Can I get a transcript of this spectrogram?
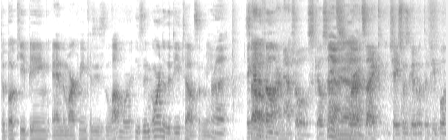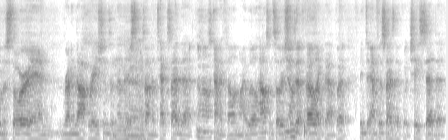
the bookkeeping and the marketing because he's a lot more. He's more into the details than me. Right. It So- kind of fell in our natural skill sets Yeah. where it's like Chase was good with the people in the store and running the operations, and then there's Yeah. things on the tech side that Uh-huh. just kind of fell in my wheelhouse. And so there's Yeah. things that fell like that. But I think to emphasize like what Chase said that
